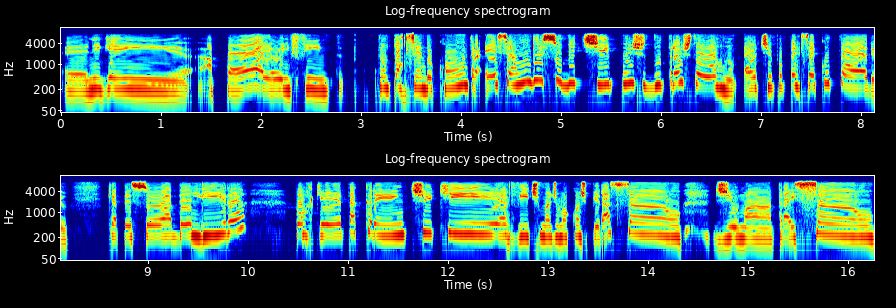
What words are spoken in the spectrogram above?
é, ninguém apoia, ou enfim, estão torcendo contra. Esse é um dos subtipos do transtorno. É o tipo persecutório, que a pessoa delira porque está crente que é vítima de uma conspiração, de uma traição,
